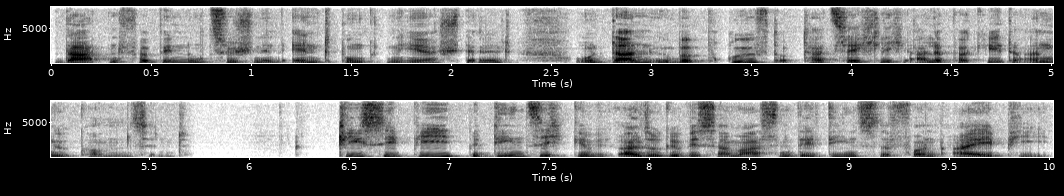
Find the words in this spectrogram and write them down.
Datenverbindung zwischen den Endpunkten herstellt und dann überprüft, ob tatsächlich alle Pakete angekommen sind. TCP bedient sich also gewissermaßen der Dienste von IP.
